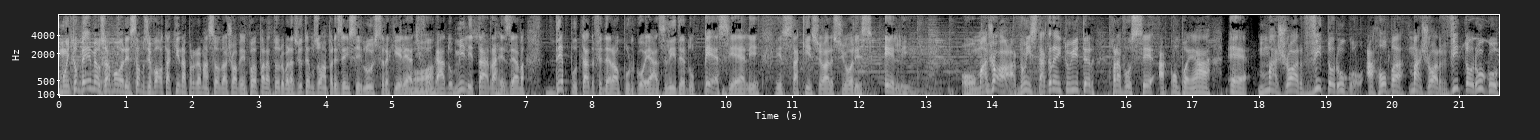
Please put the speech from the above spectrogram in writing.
Muito bem, meus amores, estamos de volta aqui na programação da Jovem Pan para todo o Brasil. Temos uma presença ilustre aqui. Ele é advogado militar da reserva, deputado federal por Goiás, líder do PSL. Está aqui, senhoras e senhores, ele. O Major, no Instagram e Twitter, para você acompanhar, é Major Vitor Hugo, arroba Major Vitor Hugo.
